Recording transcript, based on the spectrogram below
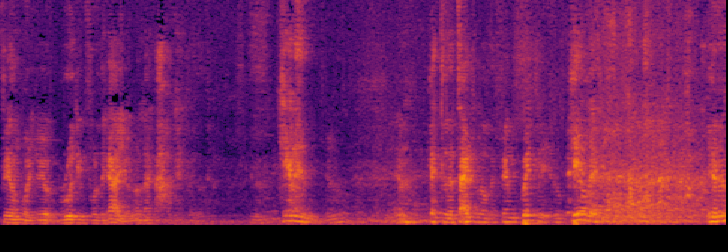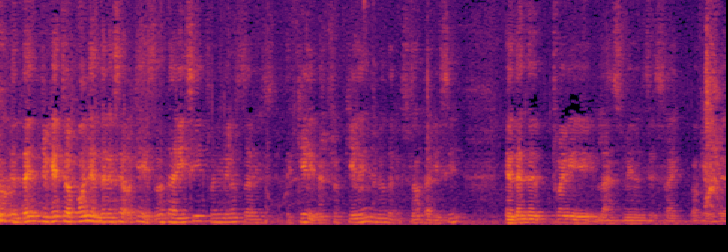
film where you're rooting for the guy, you know, like, ah, of him, you know, kill him, you know, you know, get to the title of the film quickly, you know, kill him, you know, and then you get to a point and then I say, okay, it's not that easy, 20 minutes, that is the killing, actual killing, you know, that it's not that easy, and then the 20 last minutes is like, okay, the,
